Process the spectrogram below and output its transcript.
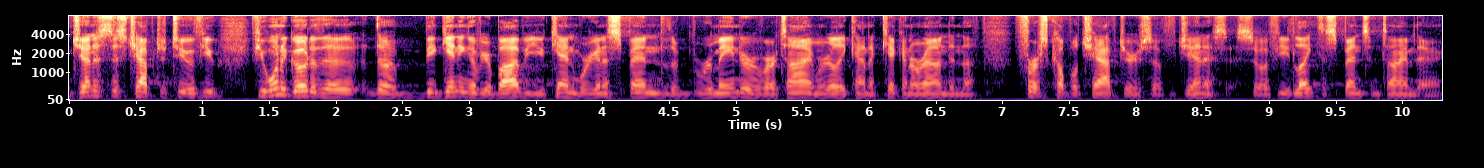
Genesis chapter 2. If you, if you want to go to the, the beginning of your Bible, you can. We're going to spend the remainder of our time really kind of kicking around in the first couple chapters of Genesis. So if you'd like to spend some time there,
